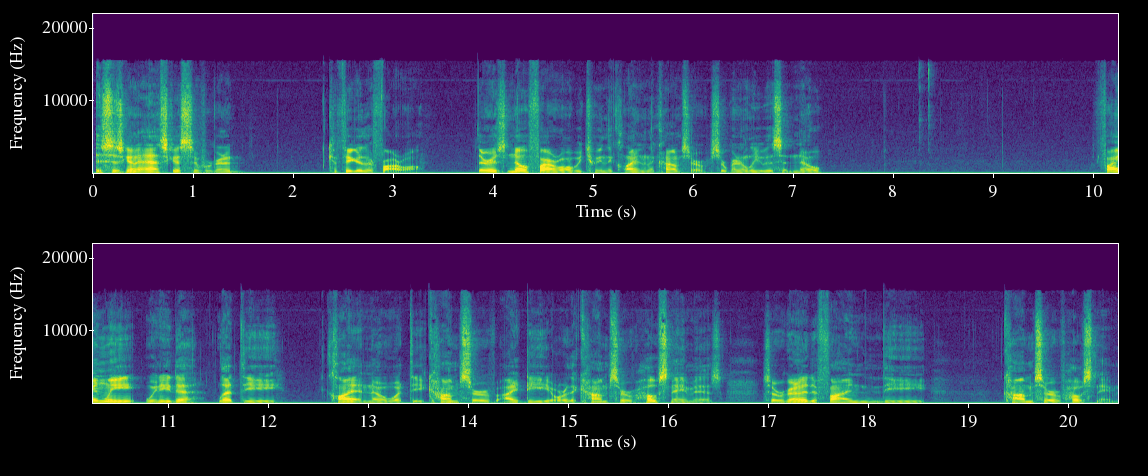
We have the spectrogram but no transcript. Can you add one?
this is going to ask us if we're going to configure their firewall. There is no firewall between the client and the COM server, so we're going to leave this at no. Finally, we need to let the client know what the CommServe ID or the CommServe hostname is. So we're going to define the CommServe hostname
